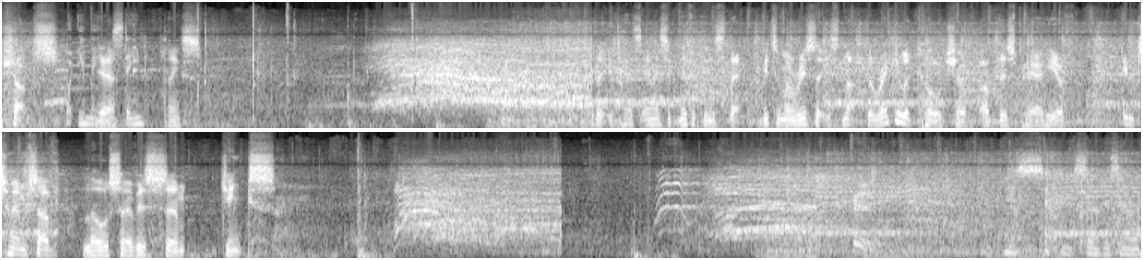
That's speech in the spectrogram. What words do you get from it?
shots. What you mean, Yeah. Steen? Thanks. Whether it has any significance that Vita Marissa is not the regular coach of, of this pair here in terms of low service um, jinx. Two. His second service error.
